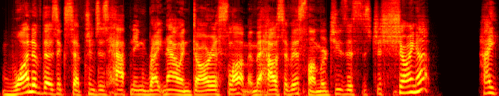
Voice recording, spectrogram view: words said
one of those exceptions is happening right now in Dar Islam, in the House of Islam, where Jesus is just showing up. Hi,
